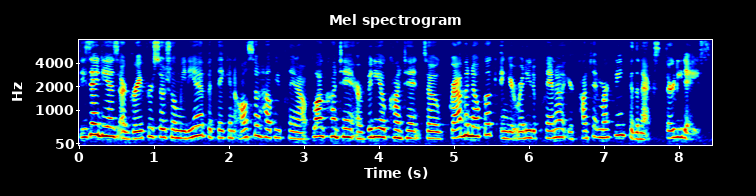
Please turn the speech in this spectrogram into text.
These ideas are great for social media, but they can also help you plan out blog content or video content. So grab a notebook and get ready to plan out your content marketing for the next 30 days.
